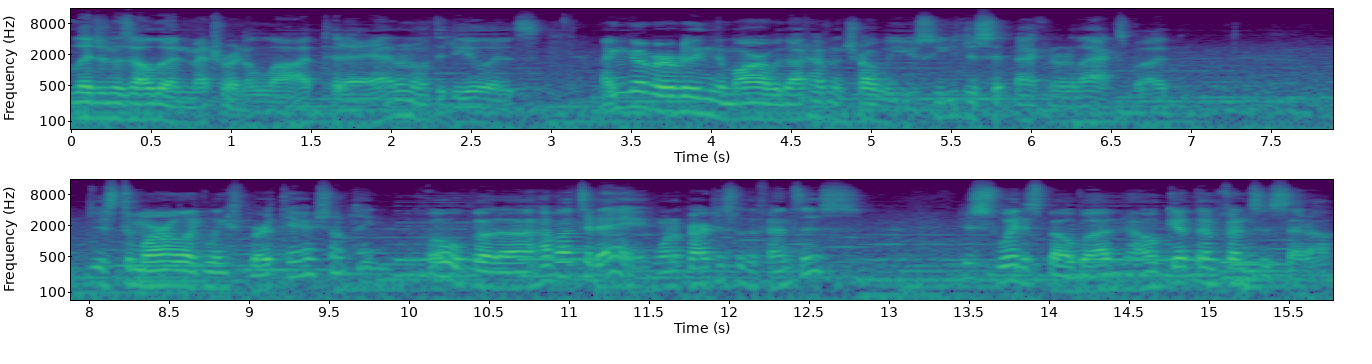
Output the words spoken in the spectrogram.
Legend of Zelda and Metroid a lot today. I don't know what the deal is. I can cover everything tomorrow without having to trouble you, so you can just sit back and relax, bud. Is tomorrow like Link's birthday or something? Oh, but uh, how about today? Want to practice with the fences? Just wait a spell, bud. I'll get them fences set up.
